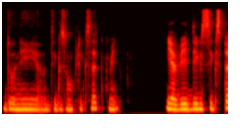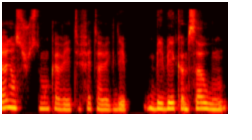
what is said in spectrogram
donner euh, d'exemple exact, mais il y avait des expériences justement qui avaient été faites avec des bébés comme ça où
